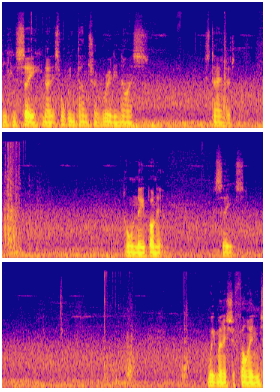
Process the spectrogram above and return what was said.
you can see, you know, it's all been done to a really nice standard. All new bonnet seats. We managed to find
